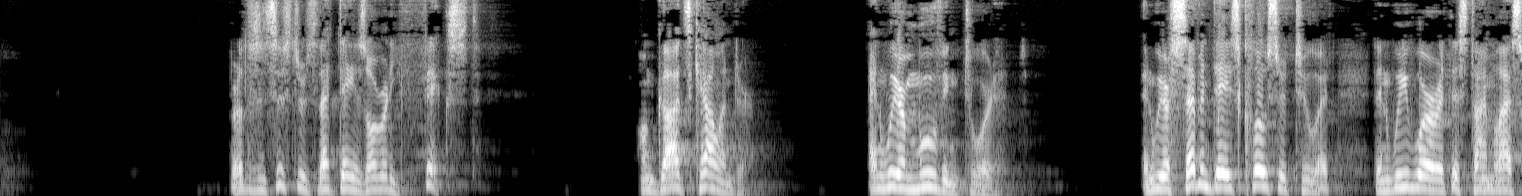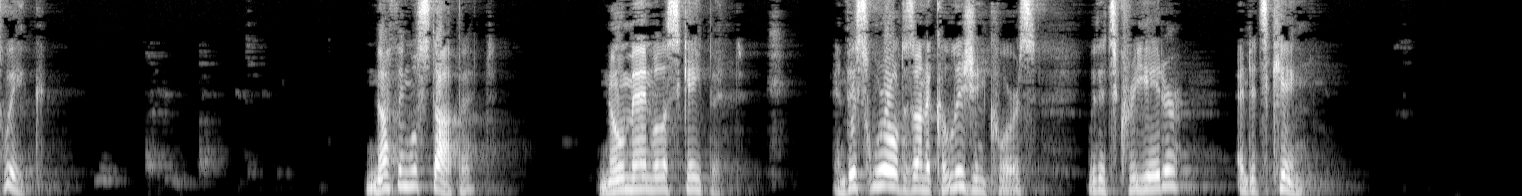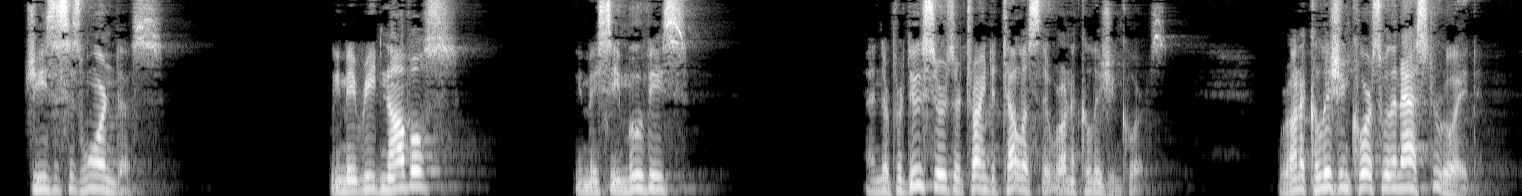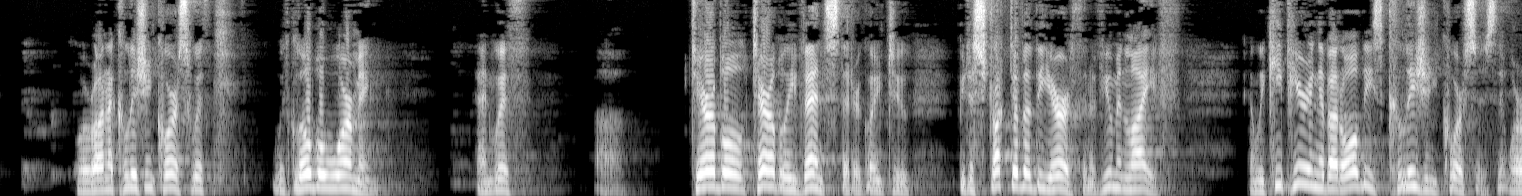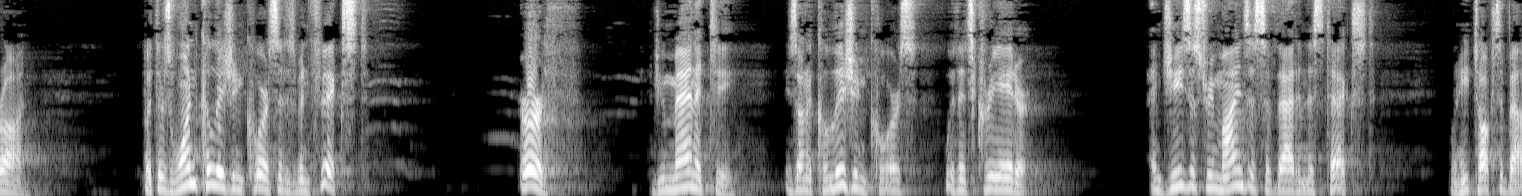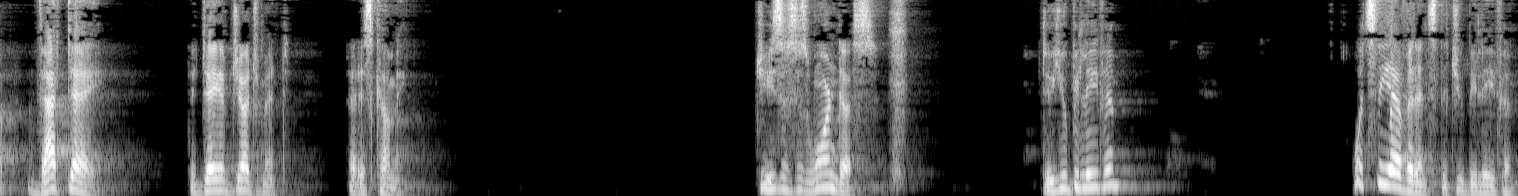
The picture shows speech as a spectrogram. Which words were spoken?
Brothers and sisters, that day is already fixed on God's calendar, and we are moving toward it. And we are seven days closer to it than we were at this time last week. Nothing will stop it. No man will escape it. And this world is on a collision course with its creator and its king. Jesus has warned us. We may read novels, we may see movies, And their producers are trying to tell us that we're on a collision course. We're on a collision course with an asteroid. We're on a collision course with, with global warming and with uh, terrible, terrible events that are going to be destructive of the earth and of human life. And we keep hearing about all these collision courses that we're on. But there's one collision course that has been fixed. Earth, humanity, is on a collision course with its creator. And Jesus reminds us of that in this text when he talks about that day, the day of judgment that is coming. Jesus has warned us. Do you believe him? What's the evidence that you believe him?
